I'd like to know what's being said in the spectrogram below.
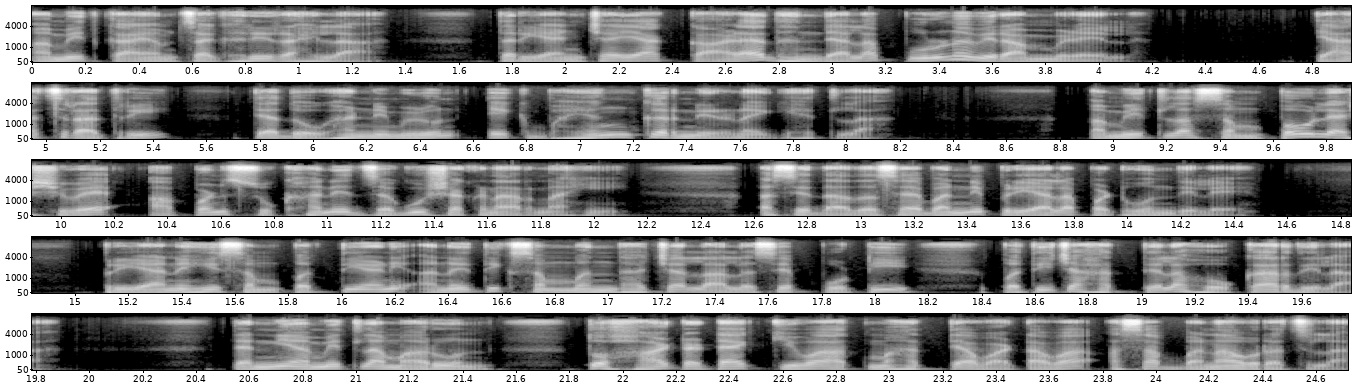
अमित कायमचा घरी राहिला तर यांच्या या काळ्या धंद्याला पूर्णविराम मिळेल. त्याच रात्री त्या दोघांनी मिळून एक भयंकर निर्णय घेतला. अमितला संपवल्याशिवाय आपण सुखाने जगू शकणार नाही असे दादासाहेबांनी प्रियाला पटवून दिले. प्रियानेही संपत्ती आणि अनैतिक संबंधाच्या लालसेपोटी पतीच्या हत्येला होकार दिला. त्यांनी अमितला मारून तो हार्ट अटॅक किंवा आत्महत्या वाटावा असा बनाव रचला.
